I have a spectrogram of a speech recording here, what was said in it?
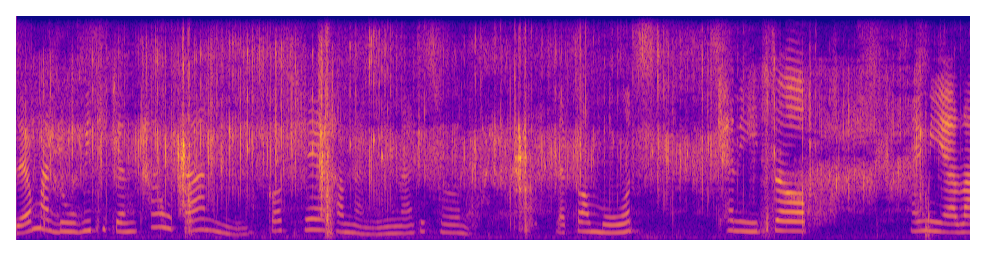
แล้วมาดูวิธีการเข้ากัน ก็แค่ทำอย่างนี้นะทุกคนแล้วก็มุดแค่นี้จบไม่มีอะไร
